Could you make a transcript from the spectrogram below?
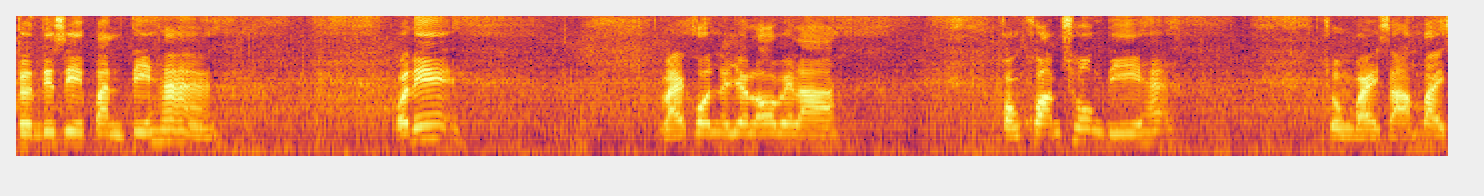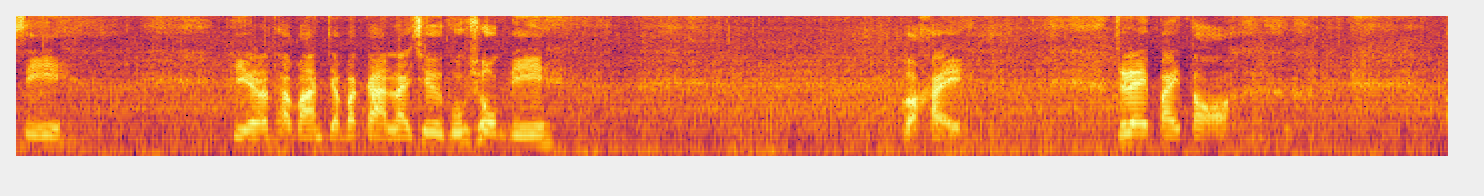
ตื่นตีสี่ปั่นตีห้า วันนี้หลายคนอาจจะรอเวลาของความโชคดีฮะ ช่วงบ่ายสามบ่ายสี่ที่รัฐบาลจะประกาศรายชื่อผู้โชคดี ว่าใครจะได้ไปต่อ ไป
